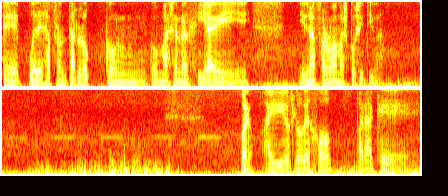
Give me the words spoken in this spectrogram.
eh, puedes afrontarlo con, con más energía y de una forma más positiva. Bueno, ahí os lo dejo para que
